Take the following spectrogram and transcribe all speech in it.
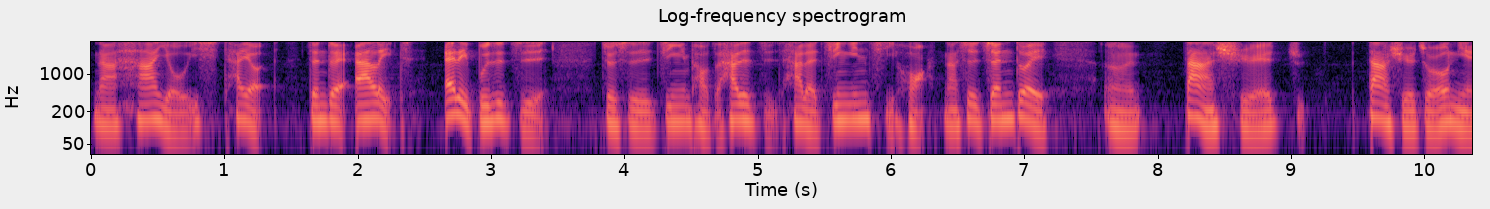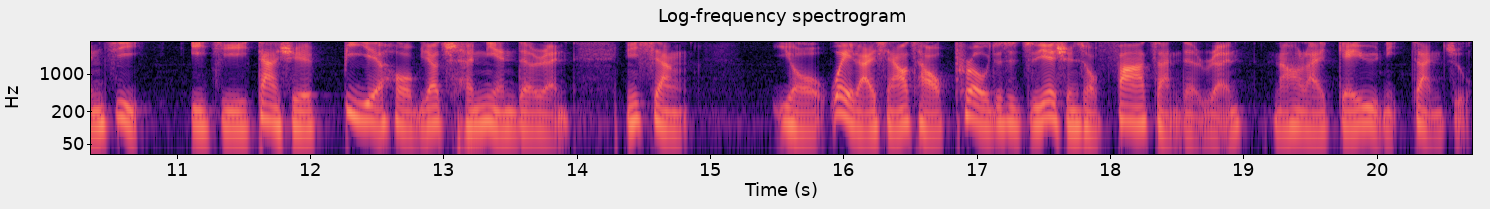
那他有一些，他有针对 elite，elite 不是指就是精英跑者，它是指他的精英计划，那是针对嗯、大学大学左右年纪以及大学毕业后比较成年的人，你想有未来想要朝 pro 就是职业选手发展的人。然后来给予你赞助。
